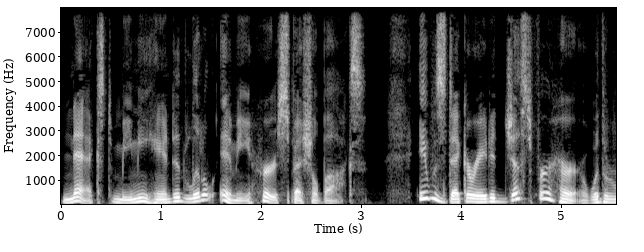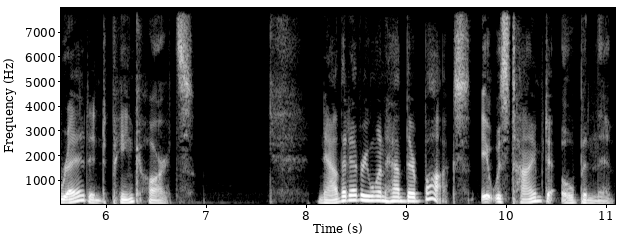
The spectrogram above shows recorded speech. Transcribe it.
Next, Mimi handed little Emmy her special box. It was decorated just for her with red and pink hearts. Now that everyone had their box, it was time to open them.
